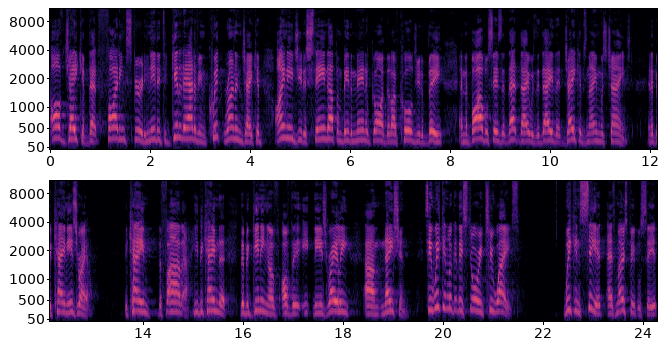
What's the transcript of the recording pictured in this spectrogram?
of Jacob that fighting spirit. He needed to get it out of him. Quit running, Jacob. I need you to stand up and be the man of God that I've called you to be. And the Bible says that that day was the day that Jacob's name was changed and it became Israel became the father. He became the, the beginning of, of the, the Israeli um, nation. See, we can look at this story two ways. We can see it, as most people see it,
